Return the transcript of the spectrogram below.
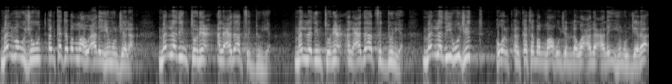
ما الموجود؟ أن كتب الله عليهم الجلاء. ما الذي امتنع؟ العذاب في الدنيا. ما الذي امتنع؟ العذاب في الدنيا. ما الذي وجد؟ هو أن كتب الله جل وعلا عليهم الجلاء.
